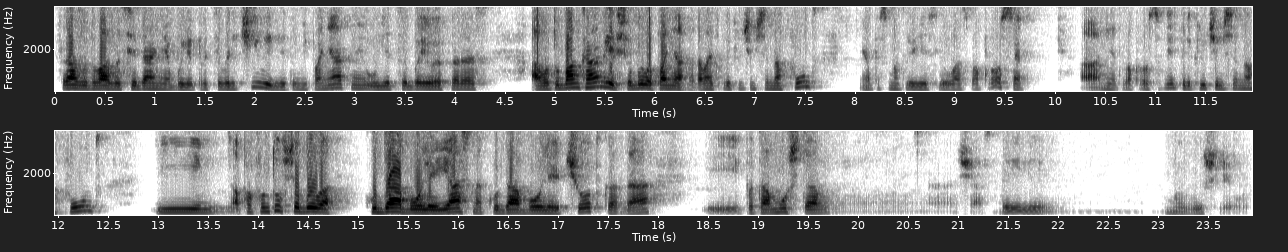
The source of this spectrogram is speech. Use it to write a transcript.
сразу два заседания были противоречивые, где-то непонятные у ЕЦБ и у ФРС. А вот у Банка Англии все было понятно. Давайте переключимся на фунт. Я посмотрю, есть ли у вас вопросы. А, нет, вопросов нет. Переключимся на фунт. И а по фунту все было куда более ясно, куда более четко, да, и потому что сейчас, или мы вышли вот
